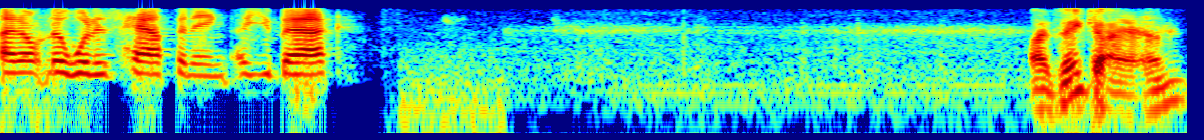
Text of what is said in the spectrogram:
I don't know what is happening. Are you back? I think I am.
